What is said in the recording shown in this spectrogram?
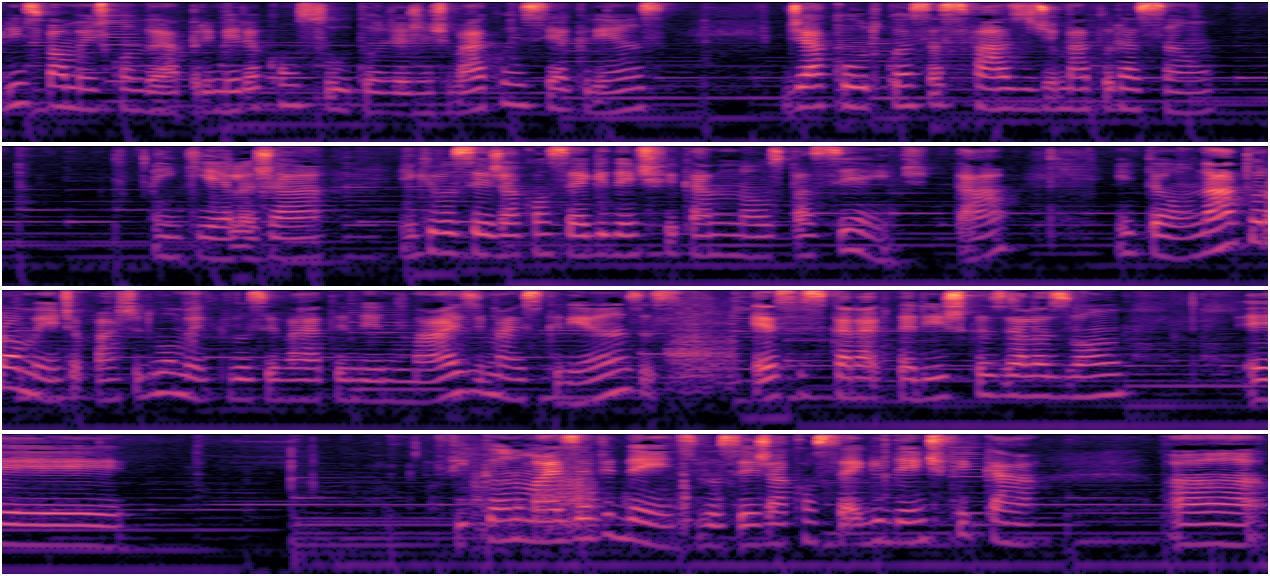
principalmente quando é a primeira consulta, onde a gente vai conhecer a criança, de acordo com essas fases de maturação em que ela já, em que você já consegue identificar no nosso paciente, tá? Então, naturalmente, a partir do momento que você vai atendendo mais e mais crianças, essas características elas vão é, ficando mais evidentes. Você já consegue identificar ah,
